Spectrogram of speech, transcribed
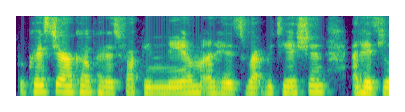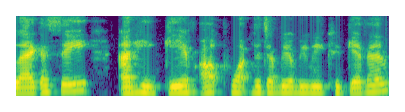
But Chris Jericho put his fucking name and his reputation and his legacy, and he gave up what the WWE could give him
